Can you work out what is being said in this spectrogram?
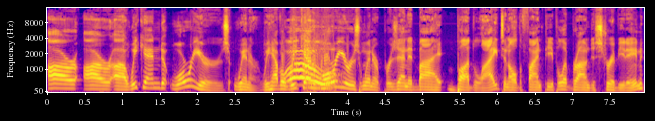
Our our uh, weekend Warriors winner. We have a weekend Warriors winner presented by Bud Light and all the fine people at Brown Distributing.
